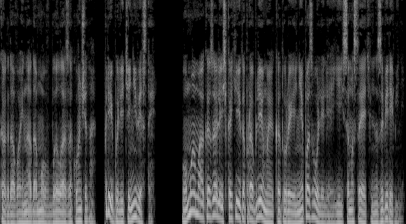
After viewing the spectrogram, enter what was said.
Когда война домов была закончена, прибыли те невесты. У мамы оказались какие-то проблемы, которые не позволили ей самостоятельно забеременеть.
